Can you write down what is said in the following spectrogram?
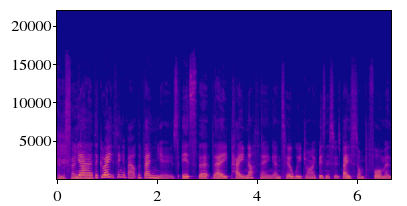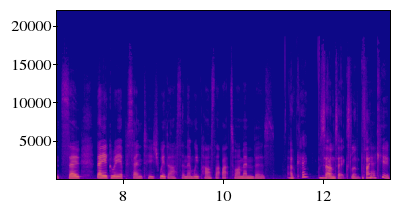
in the same yeah, way. Yeah, the great thing about the venues is that they pay nothing until we drive business. So it's based on performance. So they agree a percentage with us, and then we pass that back to our members. Okay, sounds excellent. Thank you.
